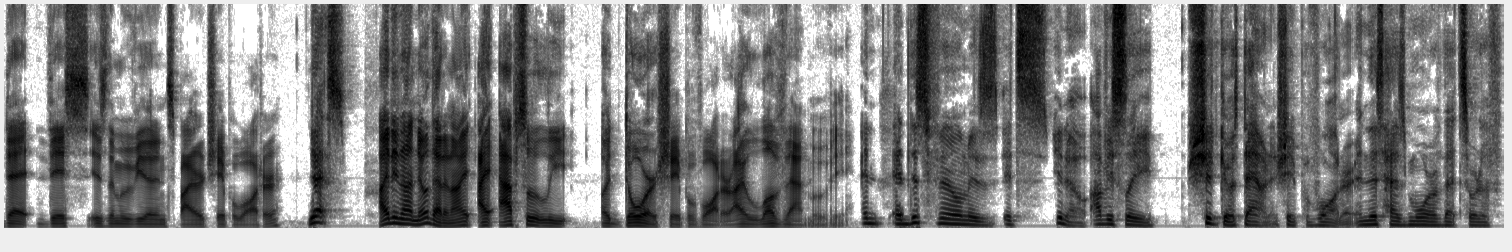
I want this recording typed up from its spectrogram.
that this is the movie that inspired Shape of Water? Yes. I did not know that, and I I absolutely adore Shape of Water. I love that movie. and and this film is it's you know obviously shit goes down in shape of water and this has more of that sort of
